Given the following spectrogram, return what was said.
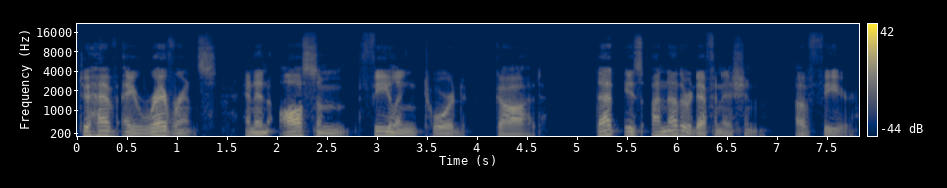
to have a reverence and an awesome feeling toward God. That is another definition of fear.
